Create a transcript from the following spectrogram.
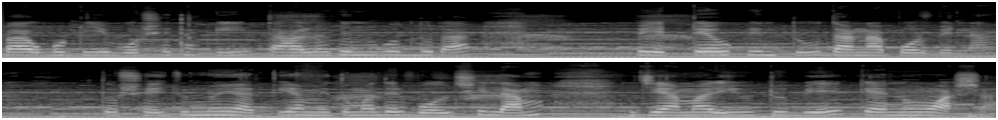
পা গুটিয়ে বসে থাকি, তাহলে কিন্তু বন্ধুরা পেটেও কিন্তু দানা পড়বে না। তো সেই জন্যই আর কি আমি তোমাদের বলছিলাম যে আমার ইউটিউবে কেন আসা।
